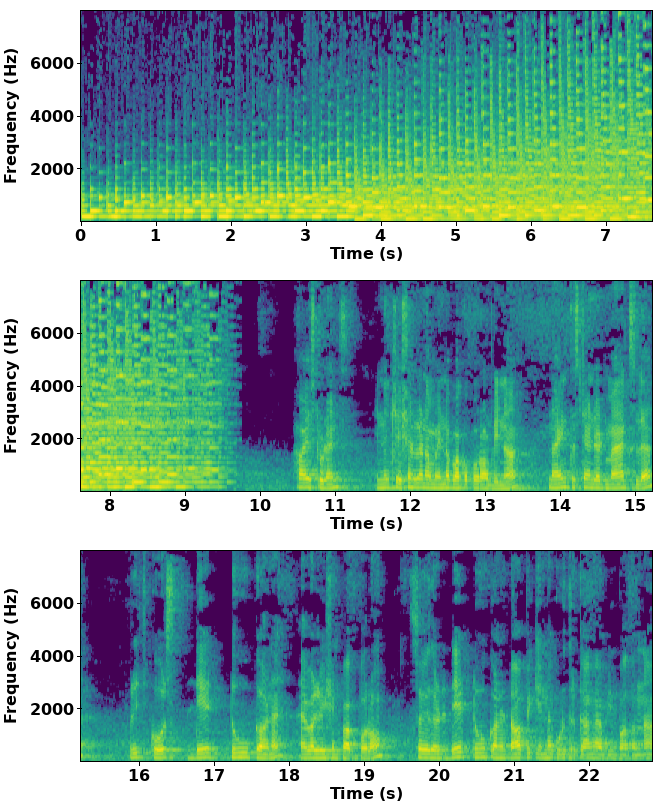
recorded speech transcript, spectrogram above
ஹாய் ஸ்டூடெண்ட்ஸ் இன்னைக்கு செஷனில் நம்ம என்ன பார்க்க போகிறோம் அப்படின்னா நைன்த் ஸ்டாண்டர்ட் மேக்ஸில் பிரிட்ஜ் கோர்ஸ் டே டூக்கான எவாலுவேஷன் பார்க்க போகிறோம் ஸோ இதோட டே டூக்கான டாபிக் என்ன கொடுத்துருக்காங்க அப்படின்னு பார்த்தோம்னா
